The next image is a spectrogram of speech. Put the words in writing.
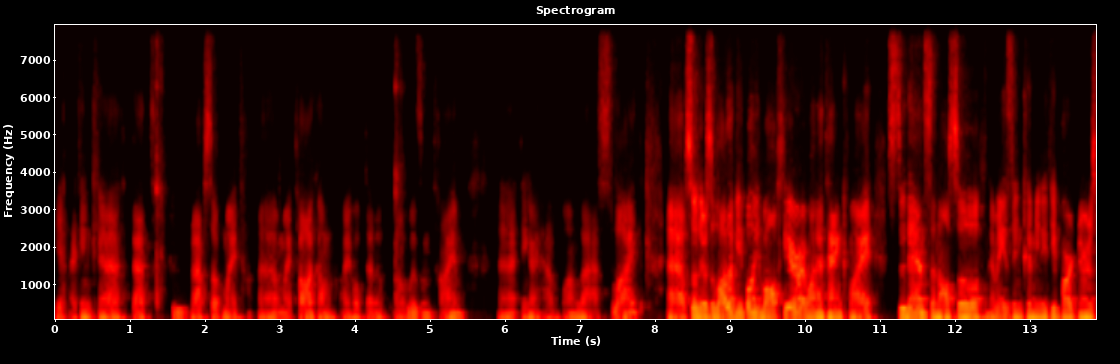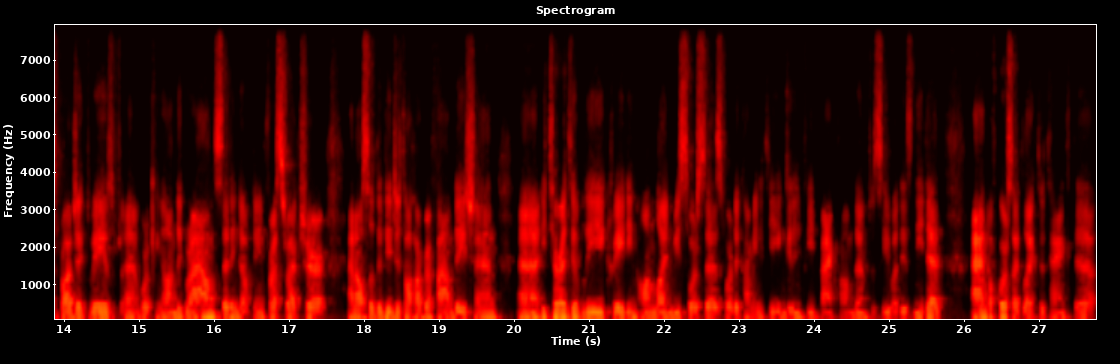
yeah, I think uh, that wraps up my uh, my talk. Um, I hope that I was in time. Uh, I think I have one last slide. Uh, so there's a lot of people involved here. I want to thank my students and also amazing community partners, Project Waves, uh, working on the ground, setting up the infrastructure, and also the Digital Harbor Foundation, uh, iteratively creating online resources for the community and getting feedback from them to see what is needed. And of course, I'd like to thank the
